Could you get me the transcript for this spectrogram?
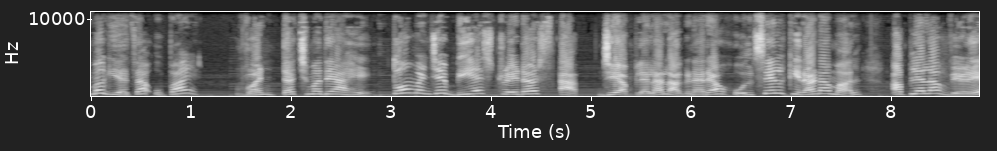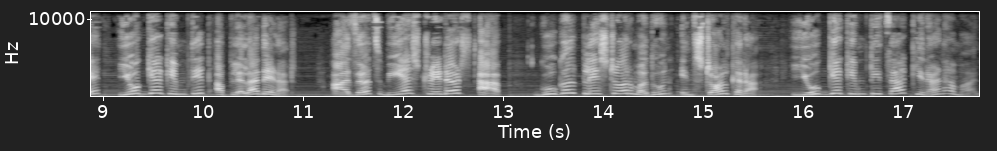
मग याचा उपाय? वन टच मध्ये आहे. तो म्हणजे बी एस ट्रेडर्स ऍप जे आपल्याला लागणाऱ्या होलसेल किराणा माल आपल्याला वेळेत योग्य किमतीत आपल्याला देणार. आजच B S traders app Google Play Store मधून इन्स्टॉल करा. योग्य किमतीचा किराणा माल.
